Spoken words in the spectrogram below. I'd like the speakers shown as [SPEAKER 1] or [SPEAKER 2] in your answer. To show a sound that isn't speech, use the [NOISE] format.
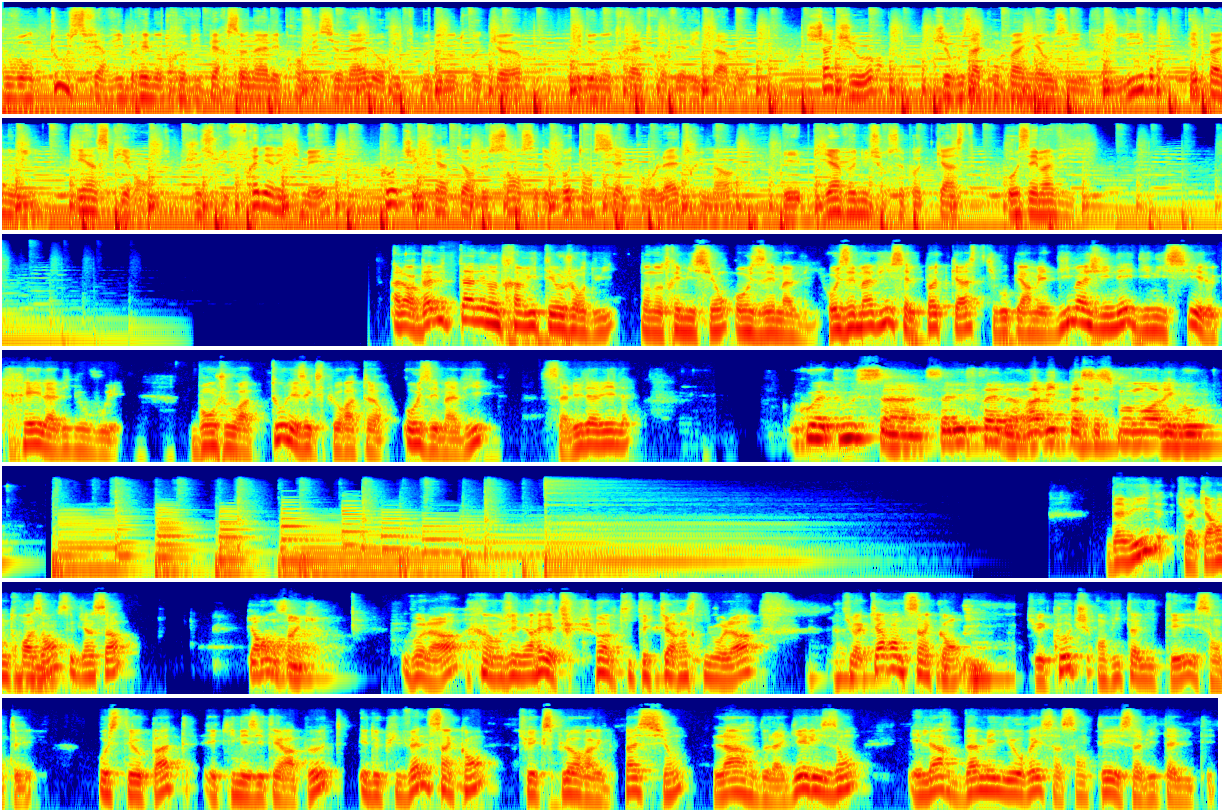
[SPEAKER 1] pouvons tous faire vibrer notre vie personnelle et professionnelle au rythme de notre cœur et de notre être véritable. Chaque jour, je vous accompagne à oser une vie libre, épanouie et inspirante. Je suis Frédéric May, coach et créateur de sens et de potentiel pour l'être humain et bienvenue sur ce podcast Oser ma vie. Alors David Tan est notre invité aujourd'hui dans notre émission Oser ma vie. Oser ma vie, c'est le podcast qui vous permet d'imaginer, d'initier et de créer la vie que vous voulez. Bonjour à tous les explorateurs Oser ma vie. Salut David.
[SPEAKER 2] Coucou à tous. Salut Fred. Ravi de passer ce moment avec vous.
[SPEAKER 1] David, tu as 43 ans, c'est bien ça?
[SPEAKER 2] 45.
[SPEAKER 1] Voilà, en général, il y a toujours un petit écart à ce niveau-là. Tu as 45 ans, tu es coach en vitalité et santé, ostéopathe et kinésithérapeute, et depuis 25 ans, tu explores avec passion l'art de la guérison et l'art d'améliorer sa santé et sa vitalité.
